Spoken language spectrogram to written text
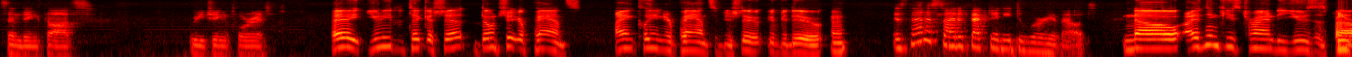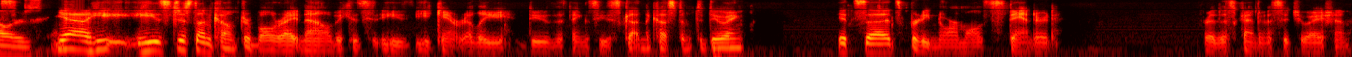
sending thoughts, reaching for it. hey you need to take a shit don't shit your pants i ain't cleaning your pants if you do if you do Is that a side effect I need to worry about? No i think he's trying to use his He's- powers Yeah, he he's just uncomfortable right now because he he can't really do the things he's gotten accustomed to doing. It's uh it's pretty normal, it's standard for this kind of a situation.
